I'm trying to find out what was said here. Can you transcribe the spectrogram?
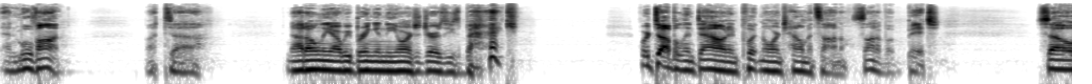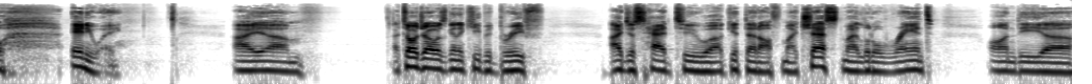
and move on. But uh, not only are we bringing the orange jerseys back, we're doubling down and putting orange helmets on them. Son of a bitch. So, anyway, I um, I told you I was going to keep it brief. I just had to uh, get that off my chest. My little rant on the uh,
